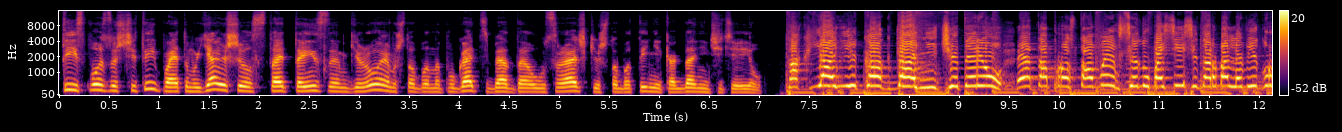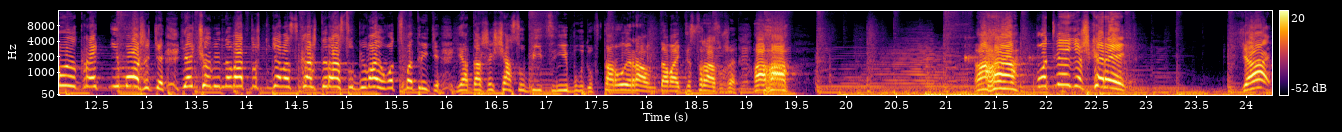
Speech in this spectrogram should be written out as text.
ты используешь читы, поэтому я решил стать таинственным героем, чтобы напугать тебя до усрачки, чтобы ты никогда не читерил. Так я никогда не читерю! Это просто вы все нубасиси нормально в игру играть не можете! Я что, виноват, то, что я вас каждый раз убиваю? Вот смотрите, я даже сейчас убийцы не буду. Второй раунд давайте сразу же. Ага. Ага. Вот видишь, Хэрейт? Я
